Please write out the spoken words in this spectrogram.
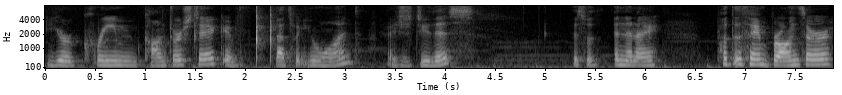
your cream contour stick if that's what you want. I just do this, this with, and then I put the same bronzer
